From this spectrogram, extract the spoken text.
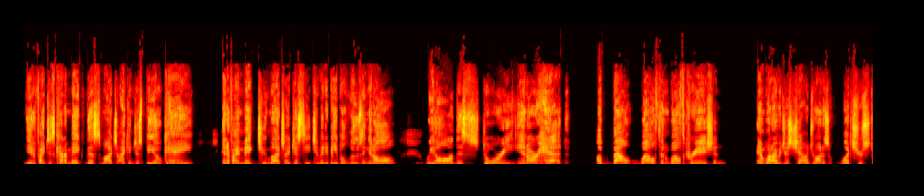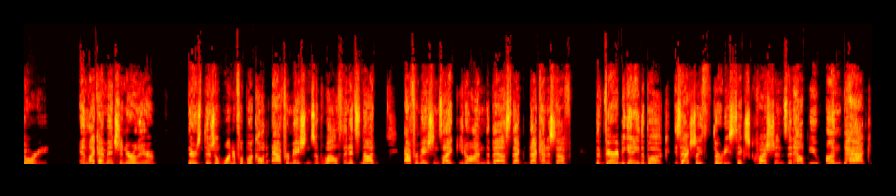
you know, if I just kind of make this much, I can just be okay. And if I make too much, I just see too many people losing it all. We all have this story in our head about wealth and wealth creation. And what I would just challenge you on is what's your story? And like I mentioned earlier, there's there's a wonderful book called Affirmations of Wealth. And it's not affirmations like, you know, I'm the best, that that kind of stuff the very beginning of the book is actually 36 questions that help you unpack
